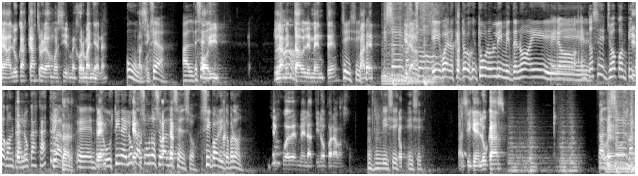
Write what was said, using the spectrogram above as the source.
A Lucas Castro le vamos a decir mejor mañana. Uh, Así o sea, al descenso. Hoy, No. lamentablemente, Sí, sí. a- Y bueno, es que tuvo un límite, ¿no? Ahí. Pero entonces yo compito contra Lucas Castro. Claro, Claro. eh, entre Ven. Agustina y Lucas, uno se va al descenso. Sí, Pablito, perdón. el jueves me la tiró para abajo. Y sí, y sí. Así que Lucas, Al descenso, al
